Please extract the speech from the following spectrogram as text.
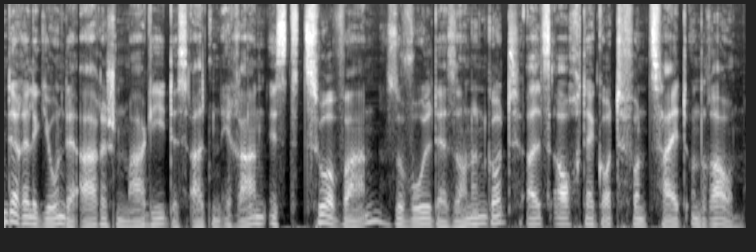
In der Religion der arischen Magi des alten Iran ist Zurwan sowohl der Sonnengott als auch der Gott von Zeit und Raum.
